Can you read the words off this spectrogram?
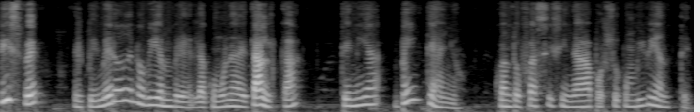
Lisbeth, el 1 de noviembre en la comuna de Talca, tenía 20 años cuando fue asesinada por su conviviente.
